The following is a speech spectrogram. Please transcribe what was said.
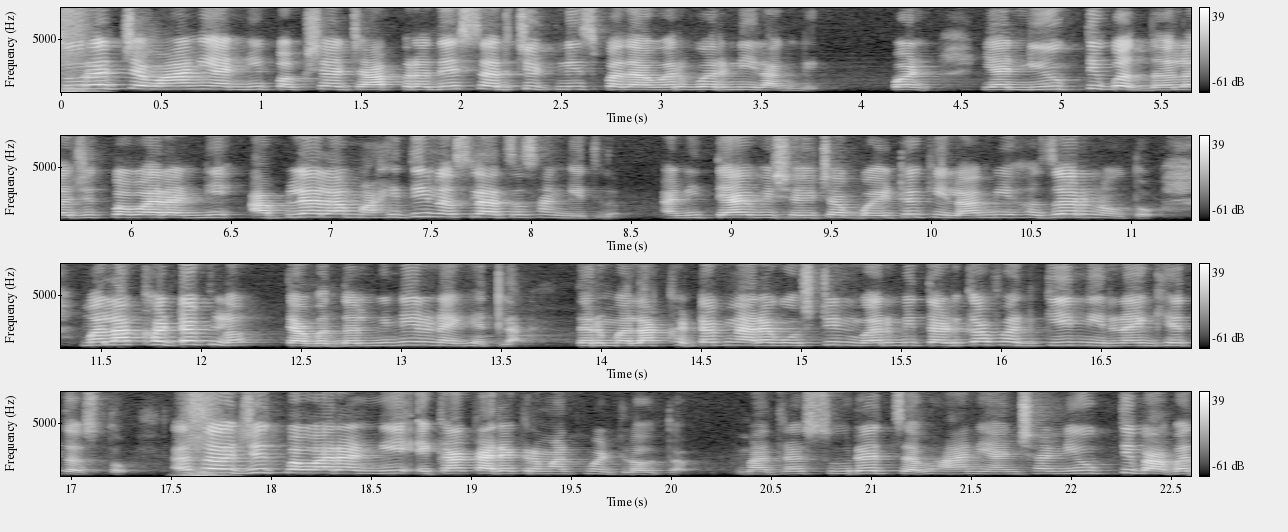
सूरज चव्हाण यांनी पक्षाच्या प्रदेश सरचिटणीस पदावर वर्णी लागली. पण या नियुक्तीबद्दल अजित पवारांनी आपल्याला माहिती नसल्याचं सांगितलं आणि त्याविषयीच्या बैठकीला मी हजर नव्हतो. मला खटकलं त्याबद्दल मी निर्णय घेतला. तर मला खटकणाऱ्या गोष्टींवर मी तडकाफडकी निर्णय घेत असतो. असं अजित पवारांनी एका कार्यक्रमात म्हटलं होतं. मात्र सूरज चव्हाण यांच्या नियुक्तीबाबत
